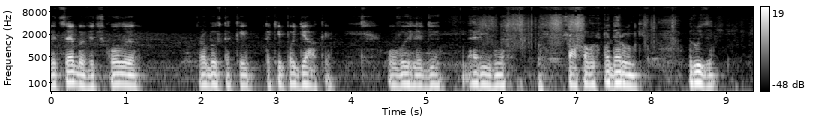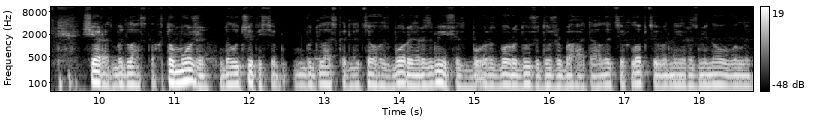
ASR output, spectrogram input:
від себе, від школи робив такі, такі подяки у вигляді різних шахових подарунків. Друзі, ще раз, будь ласка, хто може долучитися, будь ласка, для цього збору. Я розумію, що збо- збору дуже-дуже багато, але ці хлопці вони розміновували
